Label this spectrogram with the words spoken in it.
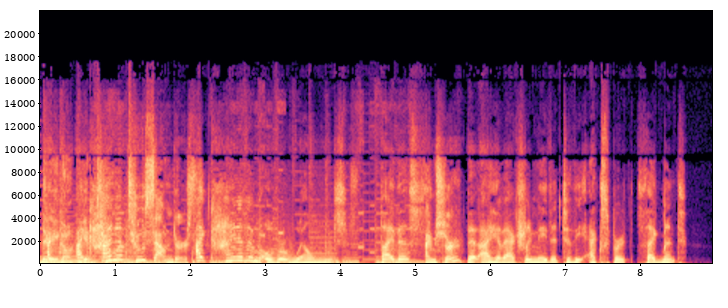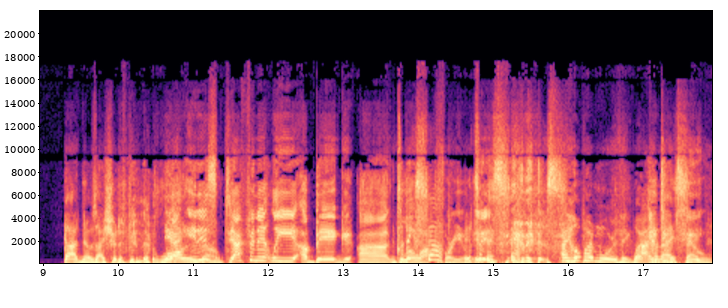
There you go. You I get kind two, of- two sounders. I kind of am overwhelmed by this I'm sure. that I have actually made it to the expert segment. God knows I should have been there long Yeah, it is ago. definitely a big uh, It's a glow big up step. for you. It's It a big is. step. It is. I hope I'm worthy. What I can do I say? too.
